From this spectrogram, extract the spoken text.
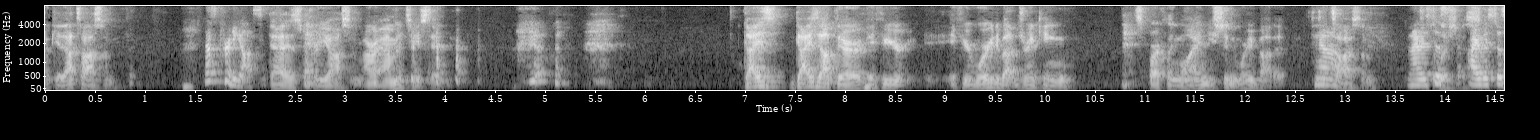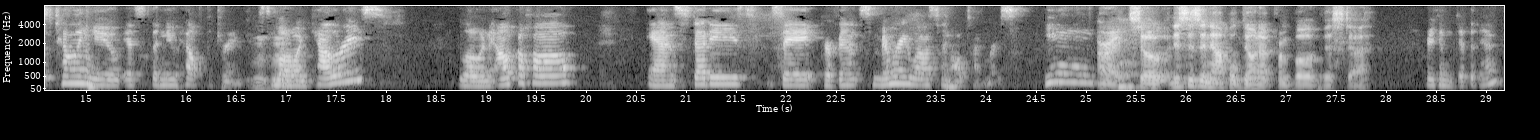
Okay, that's awesome. That's pretty awesome. That is pretty awesome. All right, I'm gonna taste it. guys, guys out there, if you're if you're worried about drinking sparkling wine, you shouldn't worry about it. 'cause It's No. awesome. And I was Delicious. just I was just telling you it's the new health drink. It's Mhm. low in calories, low in alcohol, and studies say it prevents memory loss and Alzheimer's. Yay! All right, so this is an apple donut from Boa Vista. Are you gonna dip it in?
